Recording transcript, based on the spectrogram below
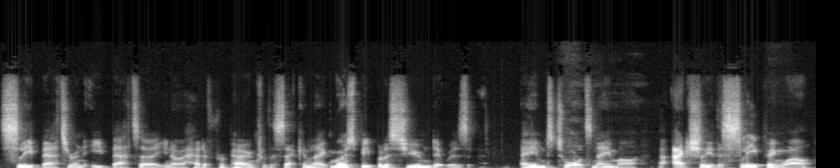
sleep better and eat better, you know, ahead of preparing for the second leg. Most people assumed it was aimed towards Neymar, but actually, the sleeping well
